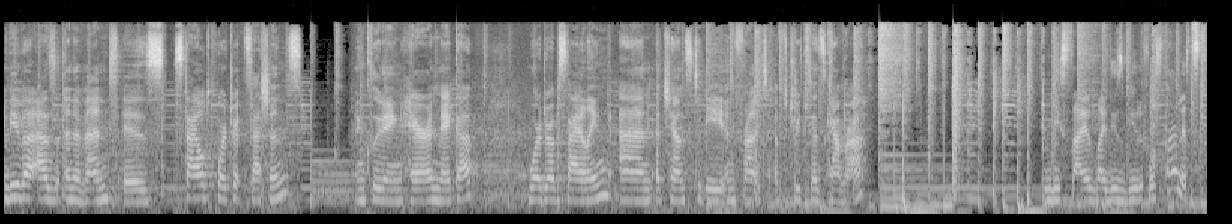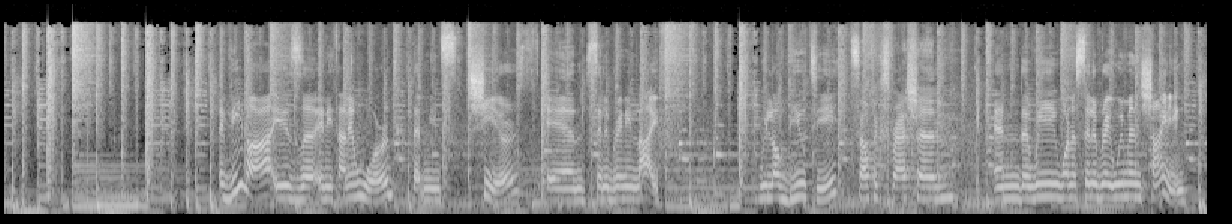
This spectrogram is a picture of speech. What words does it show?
Viva as an event is styled portrait sessions, including hair and makeup, wardrobe styling, and a chance to be in front of Patrizia's camera. And be styled by these beautiful stylists. Evviva is uh, an Italian word that means cheers and celebrating life. We love beauty Self expression, and we want to celebrate women shining.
